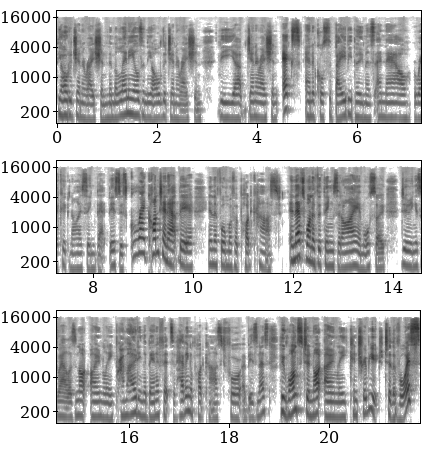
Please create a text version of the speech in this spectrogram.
The older generation, the millennials and the older generation, the uh, generation X, and of course the baby boomers consumers are now recognizing that there's this great content out there in the form of a podcast. And that's one of the things that I am also doing as well is not only promoting the benefits of having a podcast for a business who wants to not only contribute to the voice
